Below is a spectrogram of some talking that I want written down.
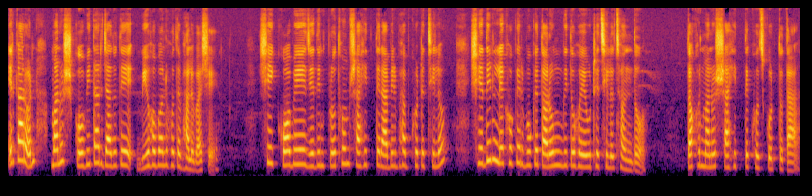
এর কারণ, মানুষ কবিতার জাদুতে বিহবল হতে ভালোবাসে। সেই কবে যেদিন প্রথম সাহিত্যের আবির্ভাব ঘটেছিল, সেদিন লেখকের বুকে তরঙ্গিত হয়ে উঠেছিল ছন্দ। তখন মানুষ সাহিত্যে খোঁজ করত তা,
